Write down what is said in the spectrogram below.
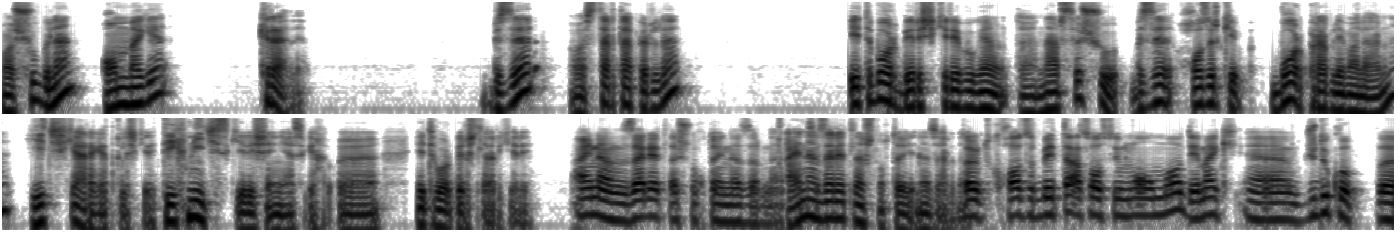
va shu bilan ommaga kiradi. Biza startaperlar e'tibor berish kerak bo'lgan e, narsa shu. Biza hozirgi bor problemalarni yechishga harakat qilish kerak. Texnический решенияsiga e, e'tibor berishlari kerak aynan zaryadlash nuqtai nazaridan aynan zaryadlash nuqtai nazaridan hozir bu yerda asosiy muammo demak e, juda ko'p e,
